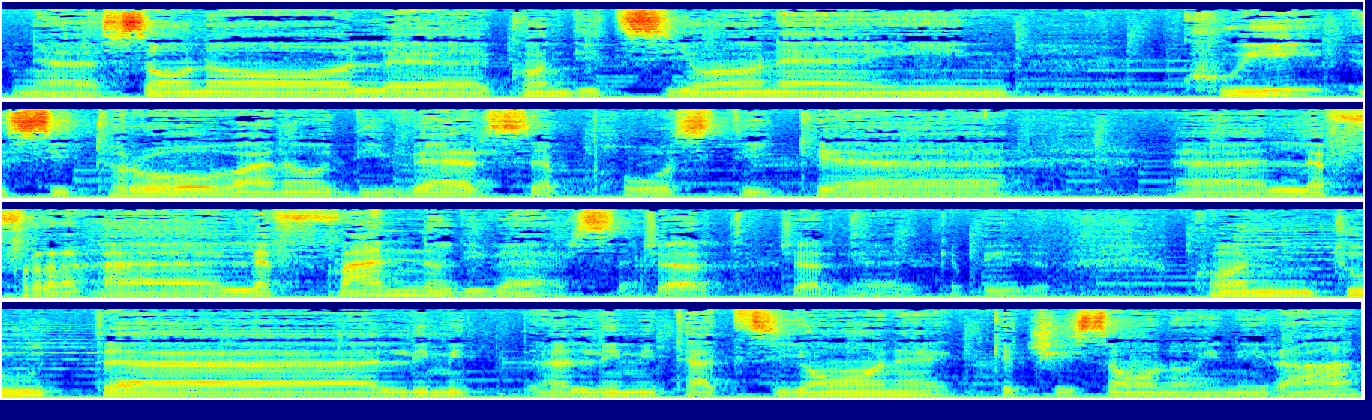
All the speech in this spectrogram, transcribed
Uh, sono le condizioni in cui si trovano diversi posti che uh, le, fra, le, fanno diverse. Certo, certo. capito? Con tutte le limit- limitazioni che ci sono in Iran.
